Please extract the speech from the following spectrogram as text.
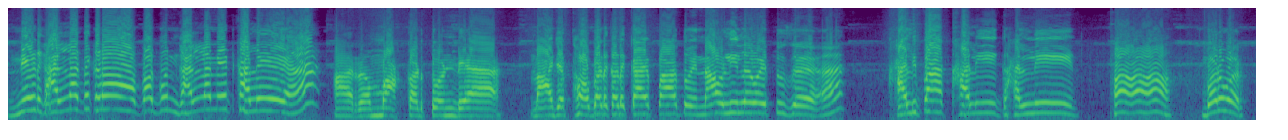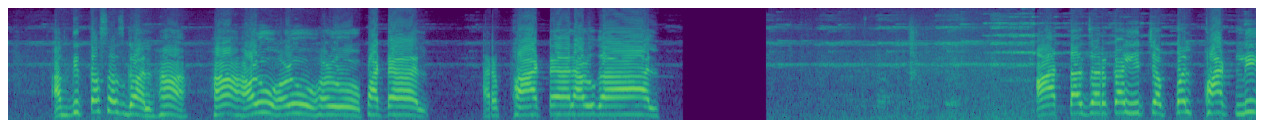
नीट घाल ना तिकडं बघून घाल ना नीट खाली हा? अरे माकड तोंड्या. माझ्या थोबडकडे काय पाहतोय? नाव लिहिलं वय तुझं हा? खाली पा खाली घालणी हा हा हा. बरोबर. अगदी तसंच घाल हा. हा हळू हळू हळू फाटल. अरे फाटल हळू घाल. आता जर का ही चप्पल फाटली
